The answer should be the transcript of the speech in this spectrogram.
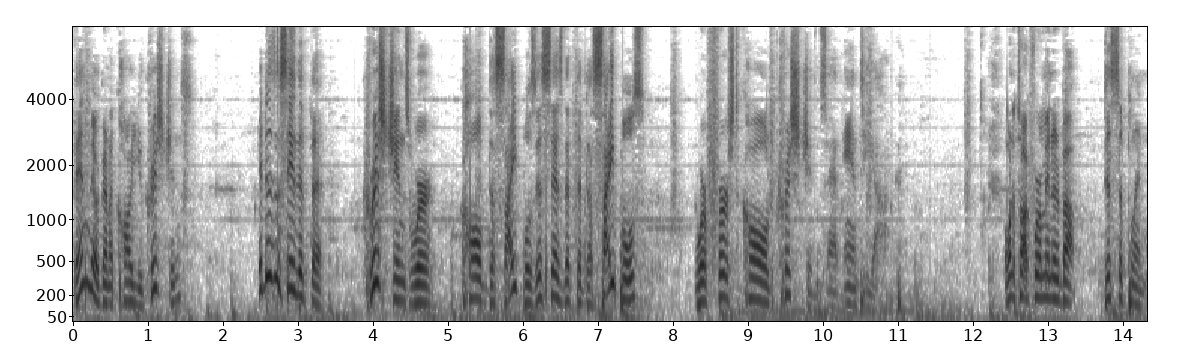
then they're going to call you Christians. It doesn't say that the Christians were called disciples, it says that the disciples were first called Christians at Antioch. I want to talk for a minute about discipline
